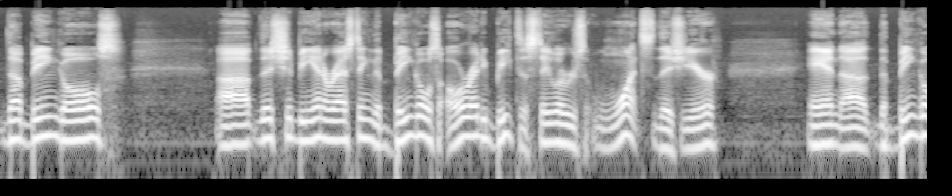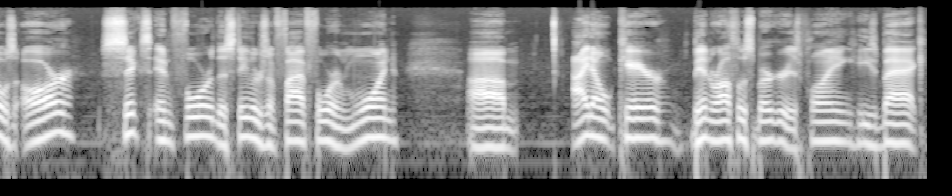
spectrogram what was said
the Bengals. Uh, this should be interesting. The Bengals already beat the Steelers once this year, and uh, the Bengals are six and four. The Steelers are five, four, and one. Um, I don't care. Ben Roethlisberger is playing. He's back,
